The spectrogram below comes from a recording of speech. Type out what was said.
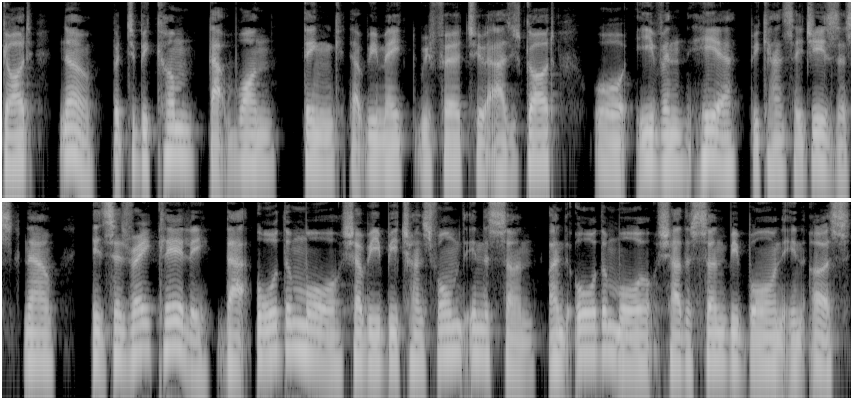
God. No, but to become that one thing that we may refer to as God or even here we can say Jesus. Now, it says very clearly that all the more shall we be transformed in the Son, and all the more shall the Son be born in us,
